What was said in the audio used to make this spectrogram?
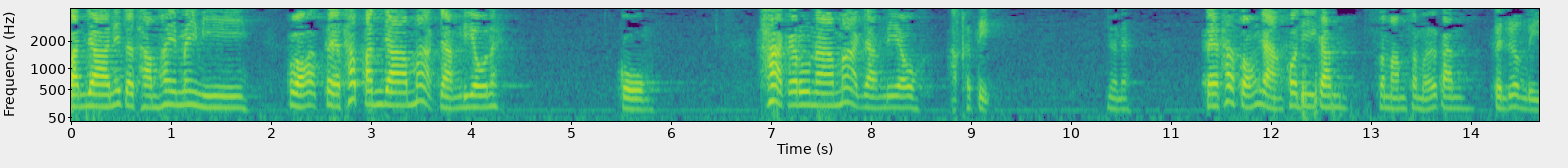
ปัญญานี่จะทำให้ไม่มีเขาบอกว่าแต่ถ้าปัญญามากอย่างเดียวนะ โกง ถ้ากรุณามากอย่างเดียวอคติเนี่ยนะแต่ถ้าสองอย่างพอดีกันสม่ำเสมอกันเป็นเรื่องดี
